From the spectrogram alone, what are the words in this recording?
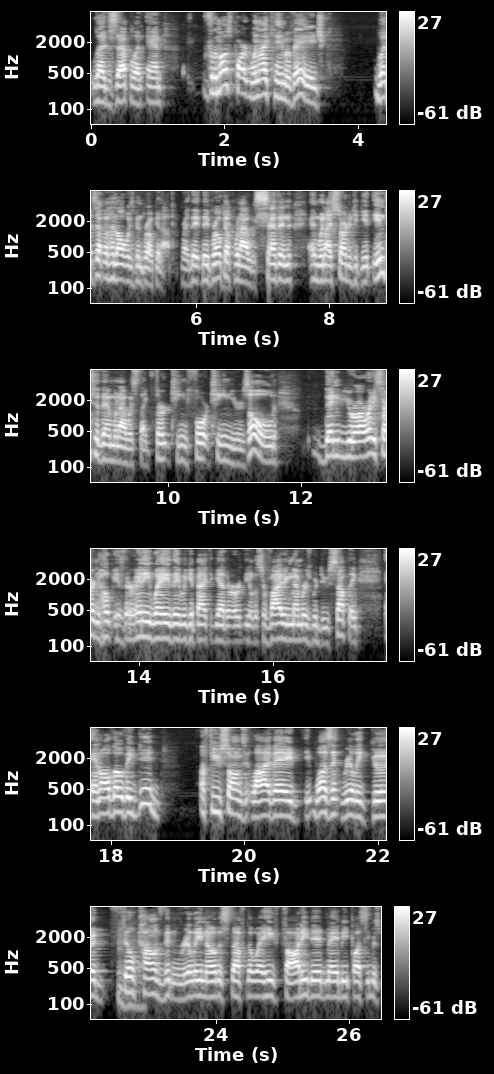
Led Zeppelin. And for the most part, when I came of age, Led Zeppelin had always been broken up, right? They, they broke yeah. up when I was seven. And when I started to get into them when I was like 13, 14 years old, then you're already starting to hope is there any way they would get back together or you know the surviving members would do something? And although they did a few songs at live aid it wasn't really good. Mm-hmm. phil collins didn't really know the stuff the way he thought he did maybe plus he was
